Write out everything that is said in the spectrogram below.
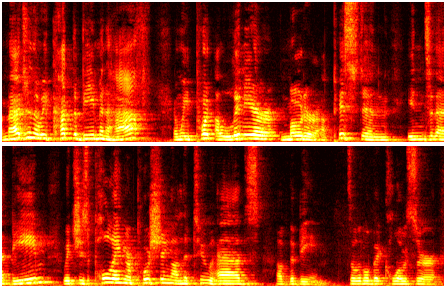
Imagine that we cut the beam in half and we put a linear motor, a piston, into that beam, which is pulling or pushing on the two halves of the beam. It's a little bit closer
